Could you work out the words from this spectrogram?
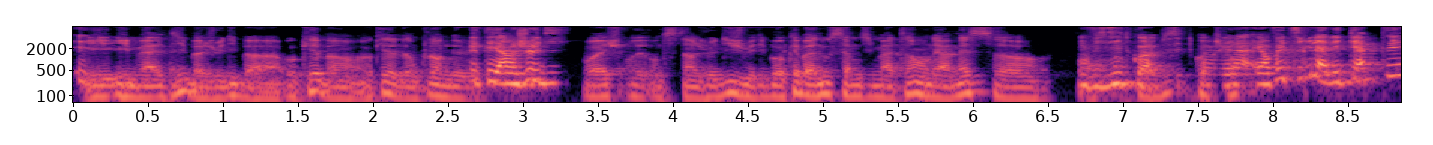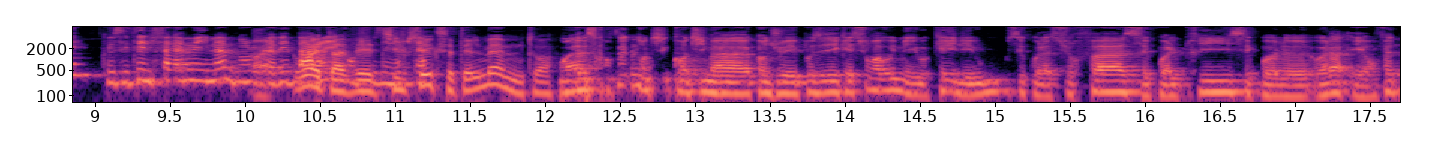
Et il m'a dit, bah, je lui ai dit, bah, ok, ben, ok, donc là, on est. C'était un jeudi. Ouais, c'était un jeudi. Je lui ai dit, bah, ok, bah, nous, samedi matin, on est à Metz. Euh, on visite, quoi. visite, quoi et en fait, Cyril avait capté que c'était le fameux immeuble dont je l'avais parlé. Ouais, t'avais tilté que c'était le même, toi. Ouais, parce qu'en fait, quand, quand il m'a, quand je lui ai posé des questions, ah oui, mais ok, il est où? C'est quoi la surface? C'est quoi le prix? C'est quoi le, voilà. Et en fait,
